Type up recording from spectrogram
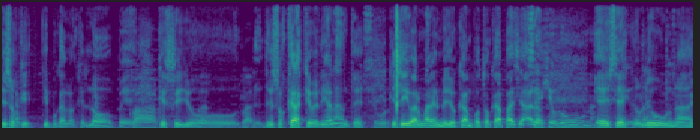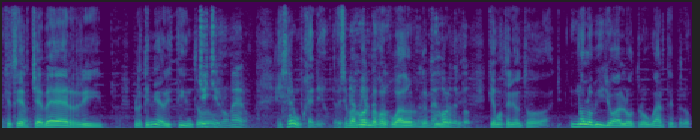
de esos que, tipo Carlos Ángel López, Claro, qué sé yo, claro, claro. De, esos cracks que venían antes, Seguro. que te iba a armar el mediocampo, tocar para allá. Sergio Luna, Eh, Sergio Luna, que claro. Echeverry, lo tenía distinto. Chichi Romero. Ese era un genio. El Ese para mí mejor el mejor jugador el de mejor fútbol de que, hemos tenido en todo. No lo vi yo al otro Ugarte, pero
